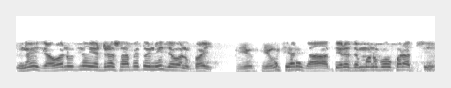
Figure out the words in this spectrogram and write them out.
નહીં જવાનું જ નહીં. એડ્રેસ આપે તો નહીં જવાનું ભાઈ. એવું છે? હા અત્યારે જમવાનું બહુ ખરાબ છે.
